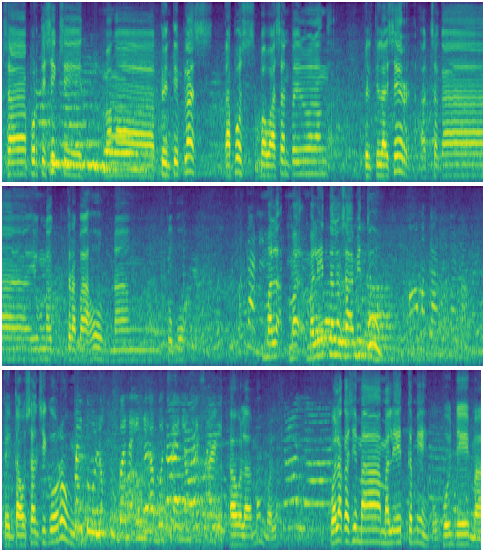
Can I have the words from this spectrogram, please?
sa 46 eh, mga 20 plus. Tapos bawasan pa yun ng fertilizer at saka yung nagtrabaho ng tubo. Mala, ma- maliit na lang sa amin to. Mga magkano ba? 10,000 siguro. May tulong po ba na iniabot sa inyong SRA? Ah, wala ma'am, wala. Wala kasi ma maliit kami. Pwede, ma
